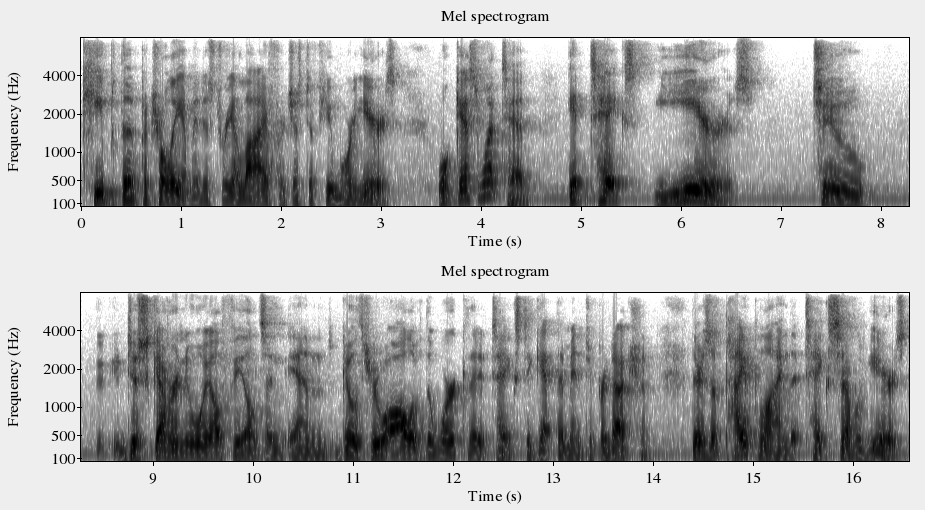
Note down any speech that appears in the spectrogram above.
keep the petroleum industry alive for just a few more years. Well, guess what, Ted? It takes years to discover new oil fields and, and go through all of the work that it takes to get them into production. There's a pipeline that takes several years.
